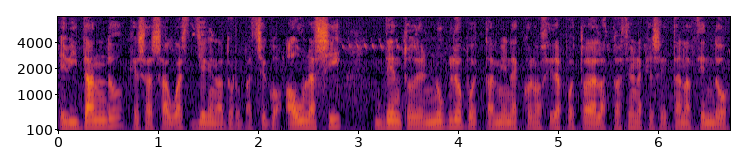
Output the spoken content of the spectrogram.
evitando que esas aguas lleguen a Torre Pacheco. Aún así, dentro del núcleo, pues también es conocida pues, todas las actuaciones que se están haciendo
